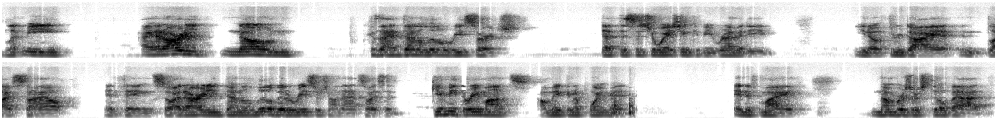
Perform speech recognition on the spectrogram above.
Let me, I had already known because I had done a little research that the situation could be remedied, you know, through diet and lifestyle and things. So I'd already done a little bit of research on that. So I said, give me three months. I'll make an appointment. And if my numbers are still bad,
